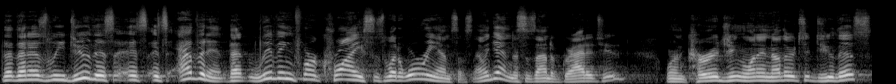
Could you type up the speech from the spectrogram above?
That, that as we do this, it's, it's evident that living for Christ is what orients us. Now, again, this is out of gratitude. We're encouraging one another to do this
